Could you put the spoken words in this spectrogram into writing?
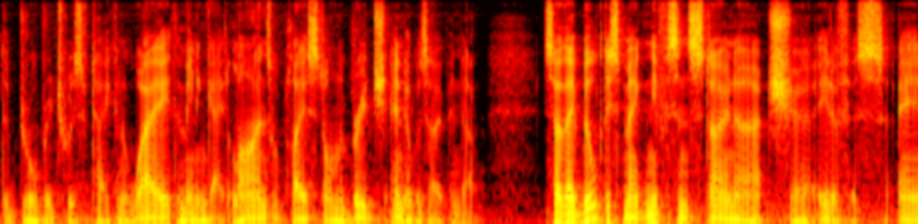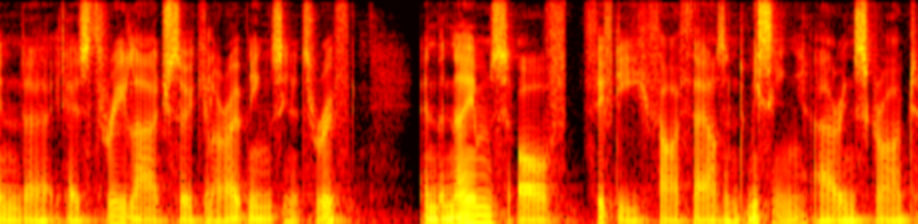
the, drawbridge was taken away, the Menin Gate lines were placed on the bridge, and it was opened up. So they built this magnificent stone arch uh, edifice, and uh, it has three large circular openings in its roof, and the names of 55,000 missing are inscribed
